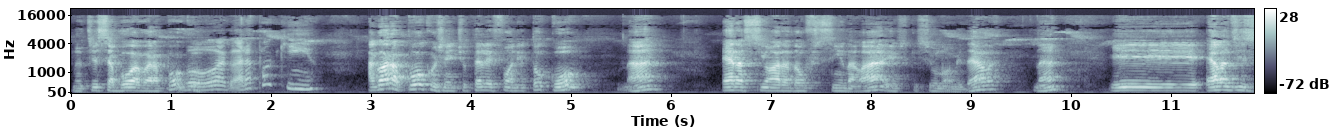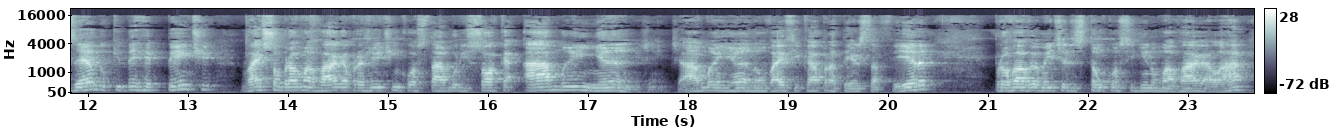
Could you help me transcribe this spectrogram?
Notícia boa agora há pouco? Boa, agora há pouquinho. Agora há pouco, gente, o telefone tocou, né? Era a senhora da oficina lá, eu esqueci o nome dela né? E ela dizendo que de repente vai sobrar uma vaga para a gente encostar a muriçoca amanhã, gente. Amanhã não vai ficar para terça-feira. Provavelmente eles estão conseguindo uma vaga lá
